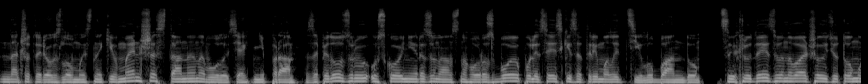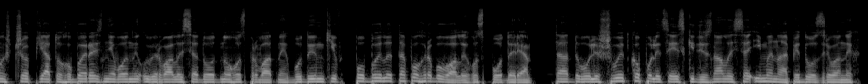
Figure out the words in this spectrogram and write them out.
На чотирьох зловмисників менше стане на вулицях Дніпра. За підозрою у скоєнні резонансного розбою поліцейські затримали цілу банду. Цих людей звинувачують у тому, що 5 березня вони увірвалися до одного з приватних будинків, побили та пограбували господаря. Та доволі швидко поліцейські дізналися імена підозрюваних,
